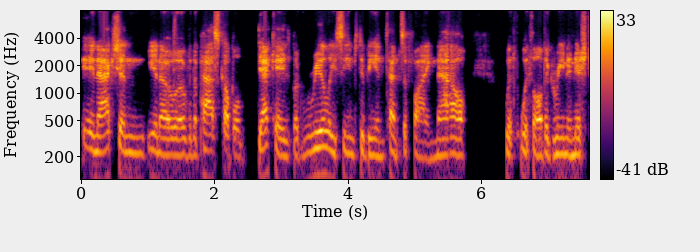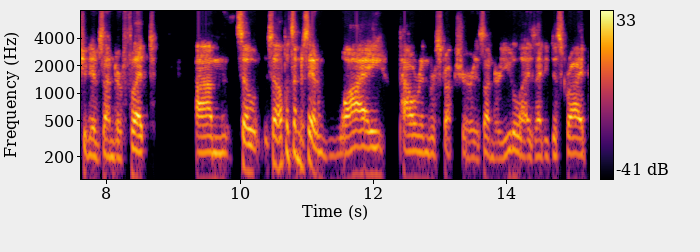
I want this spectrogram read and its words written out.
in action, you know, over the past couple decades, but really seems to be intensifying now with with all the green initiatives underfoot. Um, so, so help us understand why power infrastructure is underutilized that he described.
